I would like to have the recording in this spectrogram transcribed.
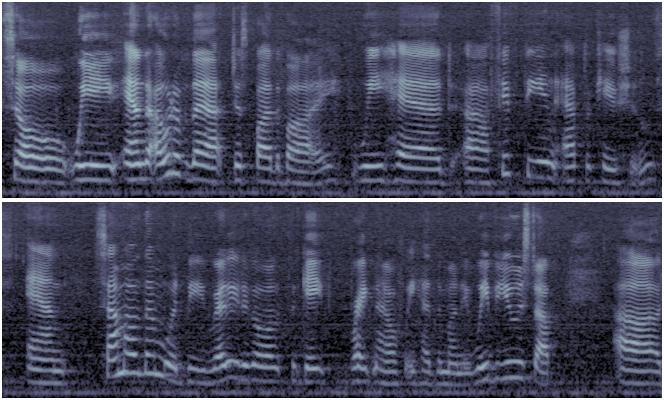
So we, and out of that, just by the by, we had uh, 15 applications, and some of them would be ready to go out the gate right now if we had the money. We've used up uh,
